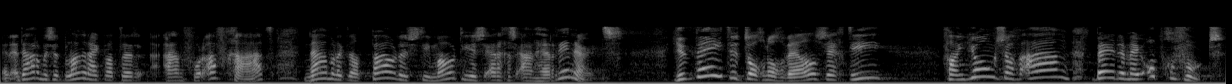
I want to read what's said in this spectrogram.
En, en daarom is het belangrijk wat er aan vooraf gaat, namelijk dat Paulus Timotheus ergens aan herinnert. Je weet het toch nog wel, zegt hij, van jongs af aan ben je ermee opgevoed.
